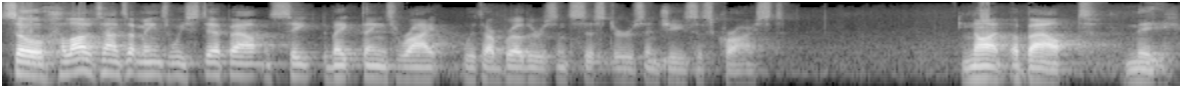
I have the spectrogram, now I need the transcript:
So, a lot of times that means we step out and seek to make things right with our brothers and sisters in Jesus Christ. Not about me,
